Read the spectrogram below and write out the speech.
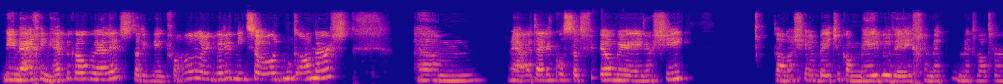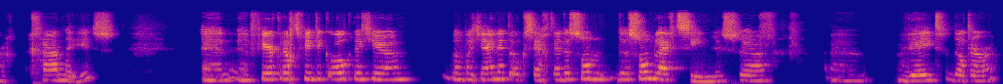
Die neiging heb ik ook wel eens. Dat ik denk van, oh, ik wil het niet zo, het moet anders. Um, ja, uiteindelijk kost dat veel meer energie. Dan als je een beetje kan meebewegen met, met wat er gaande is. En veerkracht vind ik ook dat je, wat jij net ook zegt, hè, de, zon, de zon blijft zien. Dus uh, uh, weet dat er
